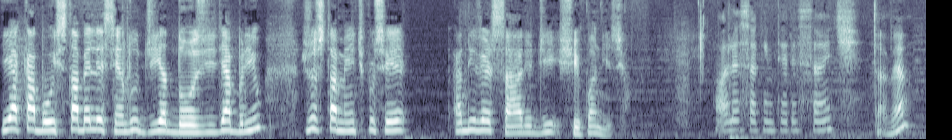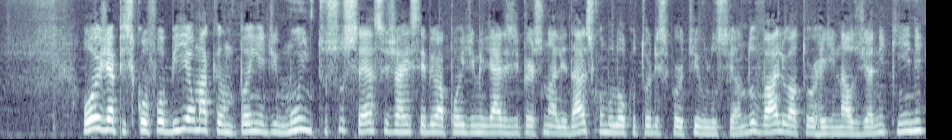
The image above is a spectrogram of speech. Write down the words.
e acabou estabelecendo o dia 12 de abril, justamente por ser aniversário de Chico Anísio. Olha só que interessante. Tá vendo? Hoje, a Psicofobia é uma campanha de muito sucesso e já recebeu apoio de milhares de personalidades, como o locutor esportivo Luciano do Vale, o ator Reinaldo Giannichini,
